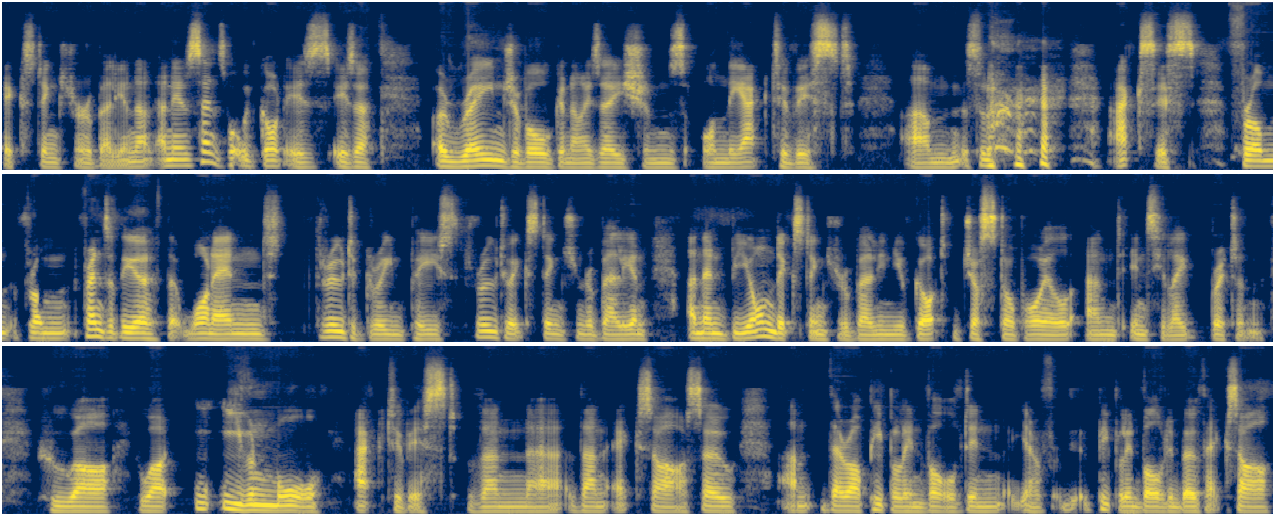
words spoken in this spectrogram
Extinction Rebellion. And, in a sense, what we've got is is a a range of organisations on the activist um, sort of axis, from from Friends of the Earth at one end through to Greenpeace, through to Extinction Rebellion, and then beyond Extinction Rebellion, you've got Just Stop Oil and Insulate Britain, who are who are even more activist than uh, than XR. So um, there are people involved in you know people involved in both XR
